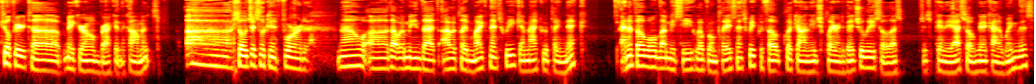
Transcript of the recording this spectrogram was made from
feel free to make your own bracket in the comments. Uh, so just looking forward now, uh, that would mean that I would play Mike next week and Mac would play Nick. NFL won't let me see who everyone plays next week without clicking on each player individually, so that's just pain in the ass, so I'm going to kind of wing this.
